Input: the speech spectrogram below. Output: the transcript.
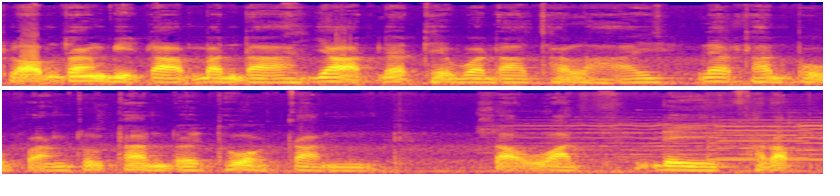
พร้อมทั้งบิดาบรรดาญาติและเทวดาทลาย และท่านผู้ฟังทุกท่านโดยทั่วกัน สวัสดีครับ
